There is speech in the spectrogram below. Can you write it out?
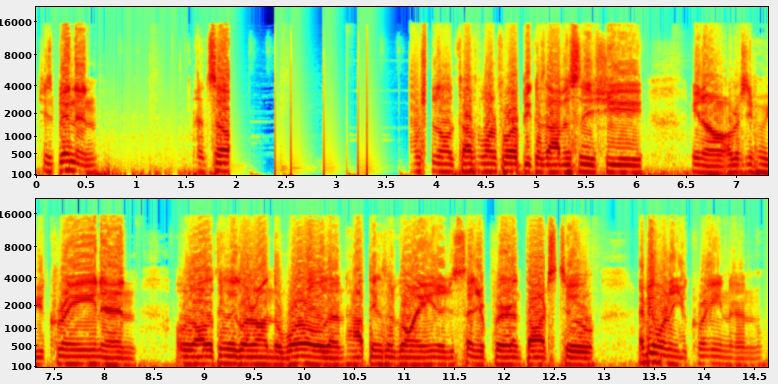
she's been in, and so emotional tough one for her because obviously she you know originally from Ukraine and with all the things that are going on in the world and how things are going you know just send your prayer and thoughts to everyone in Ukraine and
